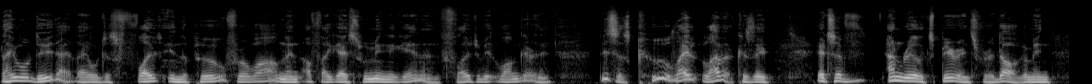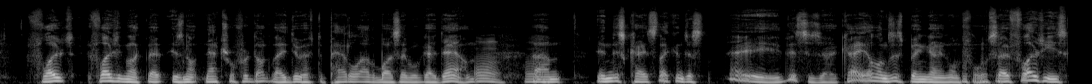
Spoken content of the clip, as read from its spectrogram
they will do that. They will just float in the pool for a while, and then off they go swimming again and float a bit longer. And then, this is cool. They love it because they it's a v- unreal experience for a dog. I mean. Float, floating like that is not natural for a dog. They do have to paddle, otherwise they will go down. Mm, mm. Um, in this case, they can just, hey, this is okay. How long's this been going on for? so floaties,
